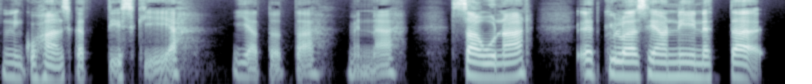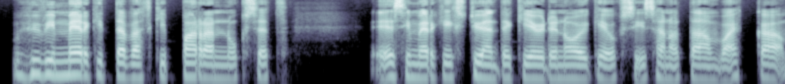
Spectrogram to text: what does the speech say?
niin kuin hanskat tiskiin ja, ja tota, mennään saunaan. Et kyllä asia on niin, että hyvin merkittävätkin parannukset esimerkiksi työntekijöiden oikeuksiin sanotaan vaikka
